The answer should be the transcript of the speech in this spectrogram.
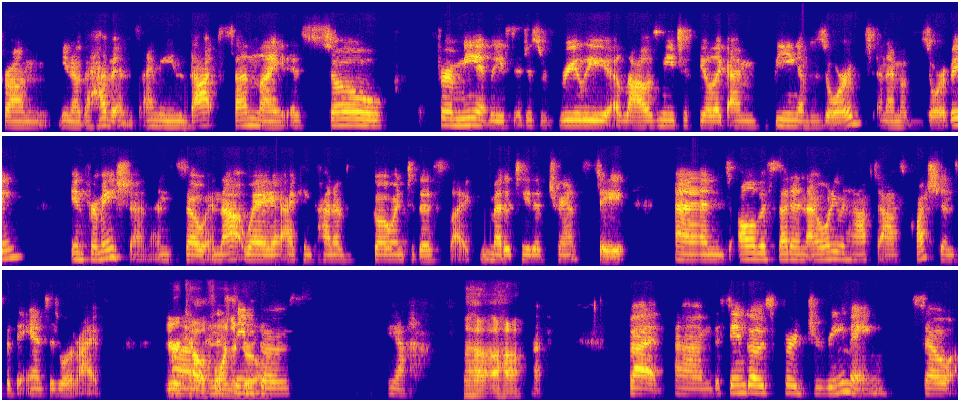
from you know the heavens. I mean that sunlight is so for me at least it just really allows me to feel like i'm being absorbed and i'm absorbing information and so in that way i can kind of go into this like meditative trance state and all of a sudden i won't even have to ask questions but the answers will arrive you're a um, california girl goes, yeah uh-huh, uh-huh. but um, the same goes for dreaming so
